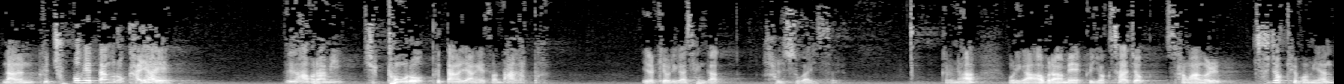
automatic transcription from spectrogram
나는 그 축복의 땅으로 가야 해. 그래서 아브라함이 직통으로 그 땅을 향해서 나갔다. 이렇게 우리가 생각할 수가 있어요. 그러나 우리가 아브라함의 그 역사적 상황을 추적해 보면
